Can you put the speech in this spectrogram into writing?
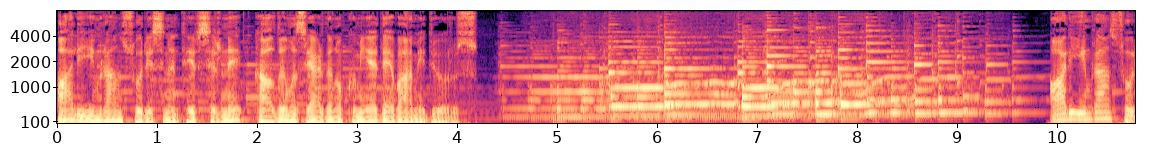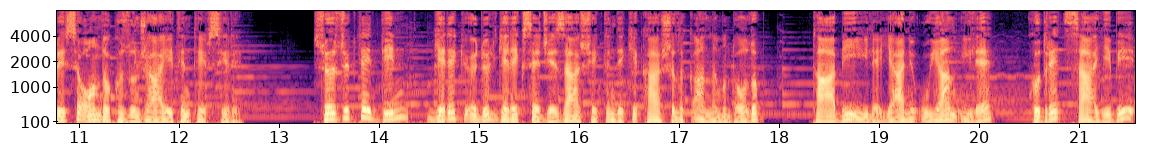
Ali İmran suresinin tefsirini kaldığımız yerden okumaya devam ediyoruz. Ali İmran suresi 19. ayetin tefsiri Sözlükte din, gerek ödül gerekse ceza şeklindeki karşılık anlamında olup, tabi ile yani uyan ile kudret sahibi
